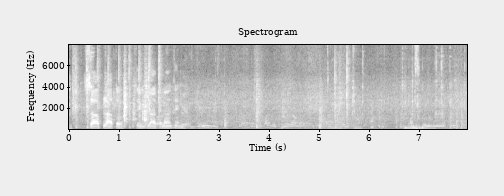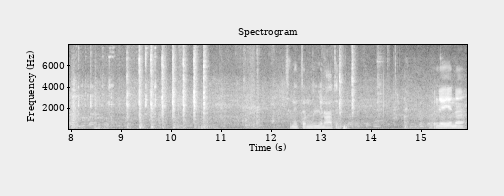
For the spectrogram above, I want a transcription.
sa plato. Ito yung plato natin. Sanitornilyo natin. Bali, ayan na.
